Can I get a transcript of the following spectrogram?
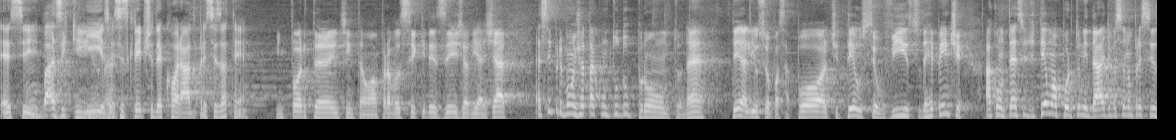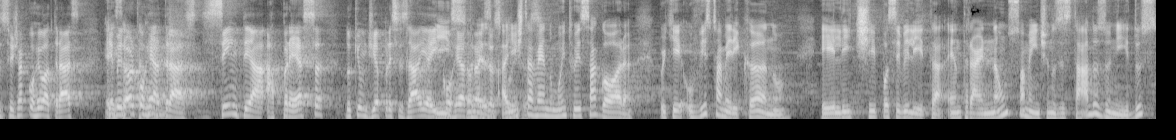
esse um basiquinho. Isso, né? esse script decorado precisa ter. Importante, então, para você que deseja viajar, é sempre bom já estar tá com tudo pronto, né? Ter ali o seu passaporte, ter o seu visto. De repente acontece de ter uma oportunidade, você não precisa, você já correu atrás. É melhor correr atrás sem ter a, a, pressa do que um dia precisar e aí isso correr atrás mesmo. das coisas. A gente está vendo muito isso agora, porque o visto americano ele te possibilita entrar não somente nos Estados Unidos,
